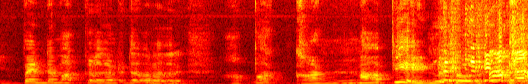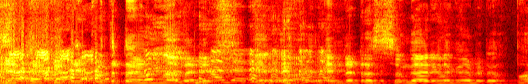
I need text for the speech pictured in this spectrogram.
ഇപ്പൊ എന്റെ മക്കൾ കണ്ടിട്ട് പറയുന്നത് അപ്പൊ കണ്ണാപ്പി ആയിട്ടുണ്ട് കേട്ടോ ഇപ്പത്തെ ടൈം ഒന്നല്ലേ എന്റെ ഡ്രസ്സും കാര്യങ്ങളൊക്കെ കണ്ടിട്ട് അപ്പൊ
